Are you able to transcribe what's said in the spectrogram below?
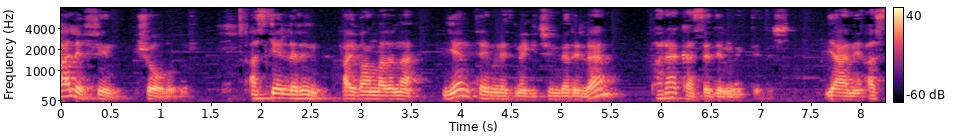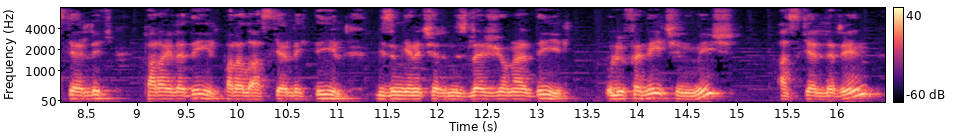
Alef'in çoğuludur. Askerlerin hayvanlarına yem temin etmek için verilen para kastedilmektedir. Yani askerlik parayla değil, paralı askerlik değil, bizim Yeniçerimiz lejyoner değil. Ulufe ne içinmiş? Askerlerin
